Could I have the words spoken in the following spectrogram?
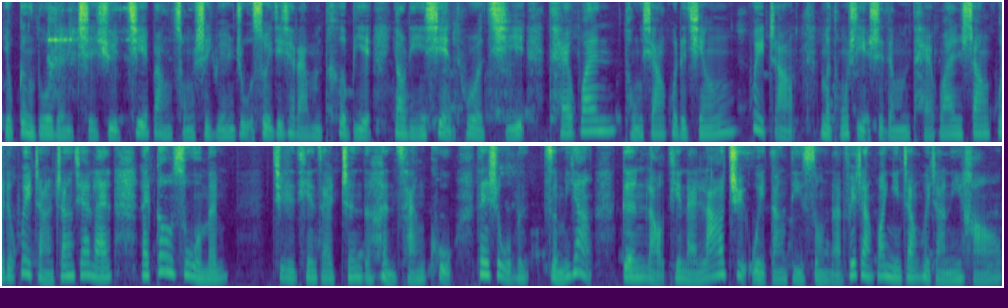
有更多人持续接棒从事援助，所以接下来我们特别要连线土耳其台湾同乡会的前会长，那么同时也是在我们台湾商会的会长张嘉兰来告诉我们，其实天灾真的很残酷，但是我们怎么样跟老天来拉锯，为当地送暖？非常欢迎张会长，你好，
